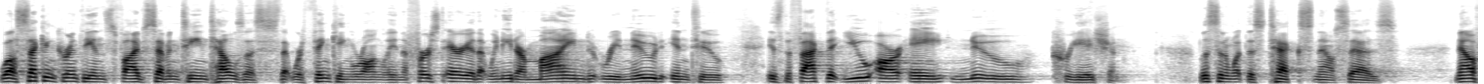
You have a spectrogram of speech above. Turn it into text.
Well, 2 Corinthians 5:17 tells us that we're thinking wrongly. And the first area that we need our mind renewed into is the fact that you are a new creation. Listen to what this text now says. Now, if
